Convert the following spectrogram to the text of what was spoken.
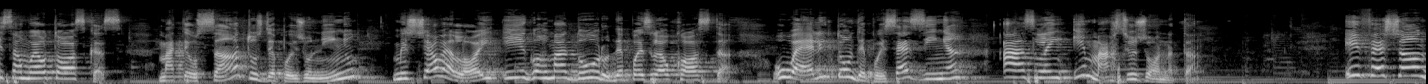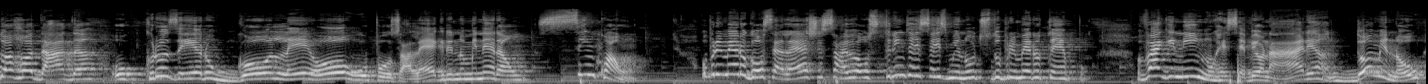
e Samuel Toscas, Matheus Santos, depois Juninho, Michel Eloy e Igor Maduro, depois Léo Costa, Wellington, depois Cezinha, Aslen e Márcio Jonathan. E fechando a rodada, o Cruzeiro goleou o Pouso Alegre no Mineirão, 5 a 1. O primeiro gol celeste saiu aos 36 minutos do primeiro tempo. Vagninho recebeu na área, dominou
